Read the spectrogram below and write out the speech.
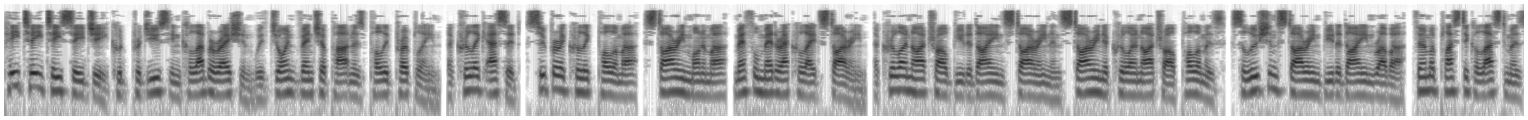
PTTGC could produce in collaboration with joint venture partners polypropylene, acrylic acid, superacrylic polymer, styrene monomer, methyl methacrylate styrene, acrylonitrile butadiene styrene and styrene acrylonitrile polymers, solution styrene butadiene rubber, thermoplastic elastomers,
